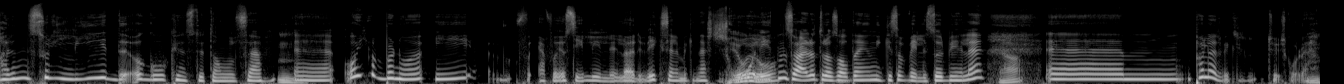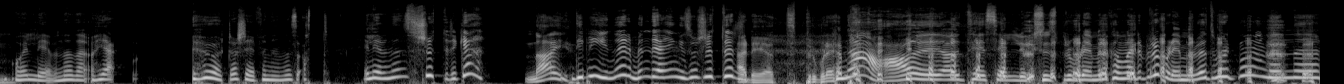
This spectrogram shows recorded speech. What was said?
har en solid og god kunstutdannelse. Mm. Eh, og jobber nå i Jeg får jo si lille Larvik, selv om ikke den er så Jo, jo. liten. Så er det tross alt en ikke så veldig stor by heller. Ja. Eh, på Larvik kulturskole. Mm. Og elevene der Og jeg hørte av sjefen hennes at elevene hennes slutter ikke! Nei! De begynner, men det er ingen som slutter. Er det et problem? Nei, ja, til selv luksusproblemer kan være problemer, vet du, Morten. Men, eh,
